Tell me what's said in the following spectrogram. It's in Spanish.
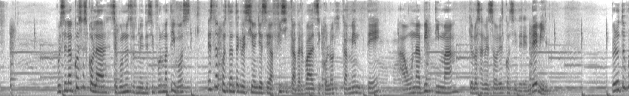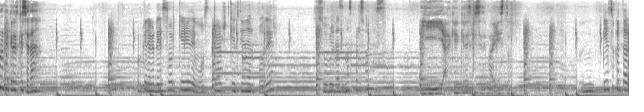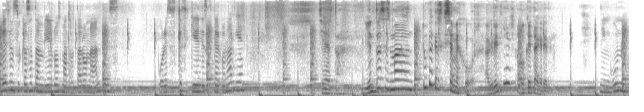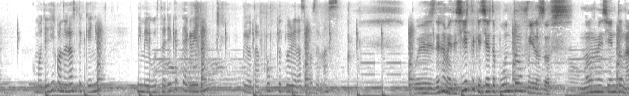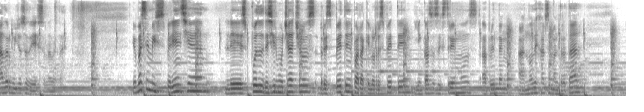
Pues el acoso escolar, según nuestros medios informativos, es la constante agresión ya sea física, verbal, psicológicamente a una víctima que los agresores consideren débil. Pero tú por qué crees que se da? Porque el agresor quiere demostrar que él tiene el poder sobre las demás personas. ¿Y a qué crees que se deba esto? Mm, Pienso que tal vez en su casa también los maltrataron antes. Por eso es que se quieren desquitar con alguien. Cierto. Y entonces, man, ¿tú qué crees que sea mejor? ¿Agredir o que te agreden? Ninguno. Como te dije cuando eras pequeño, ni me gustaría que te agredan, pero tampoco que tú agredas a los demás. Pues déjame decirte que en cierto punto fui los dos. No me siento nada orgulloso de eso, la verdad. En base a mi experiencia, les puedo decir muchachos, respeten para que los respeten y en casos extremos aprendan a no dejarse maltratar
